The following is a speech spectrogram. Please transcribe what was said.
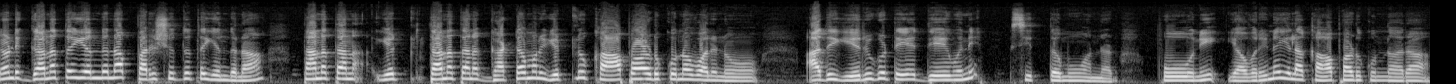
ఏమంటే ఘనత ఎందున పరిశుద్ధత ఎందున తన తన ఎట్ తన తన ఘట్టమును ఎట్లు కాపాడుకున్న వాళ్ళను అది ఎరుగుటే దేవుని సిత్తము అన్నాడు. పోని ఎవరైనా ఇలా కాపాడుకున్నారా?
